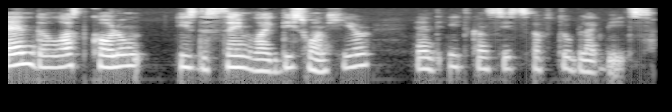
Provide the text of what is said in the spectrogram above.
And the last column is the same like this one here and it consists of two black beads.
